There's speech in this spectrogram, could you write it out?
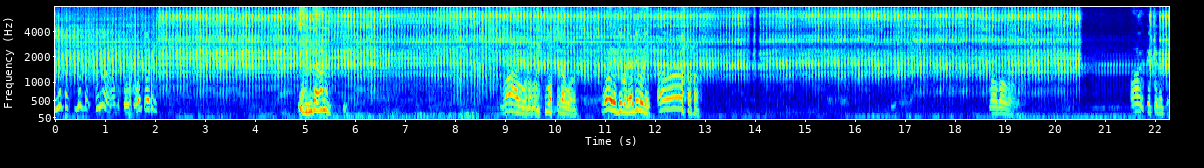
ഇങ്ങോട്ട്. ഇങ്ങോട്ട്, ഇങ്ങോട്ട്, കുഞ്ഞു, തോ- ബോട്ട് ഓടി. എന്താണ്? വാ പോണം ബോട്ടിടാ പോണം. വാ അടിപൊളി അടിപൊളി. ആ വാ വാ വാ ആ കിട്ട് കിട്ട്.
